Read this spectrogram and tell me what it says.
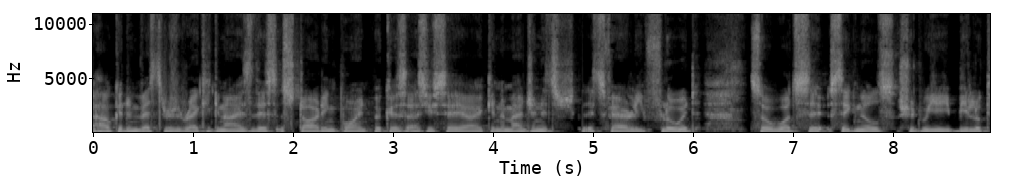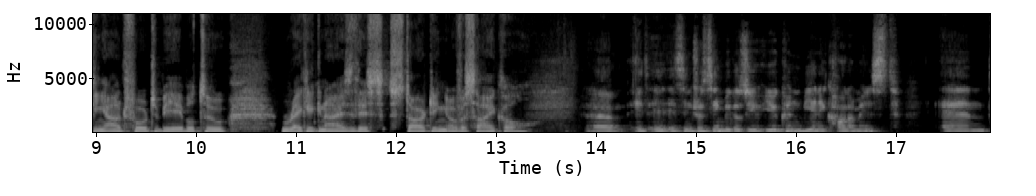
how could investors recognize this starting point? Because, as you say, I can imagine it's it's fairly fluid. So, what si- signals should we be looking out for to be able to recognize this starting of a cycle? Um, it, it's interesting because you, you can be an economist and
